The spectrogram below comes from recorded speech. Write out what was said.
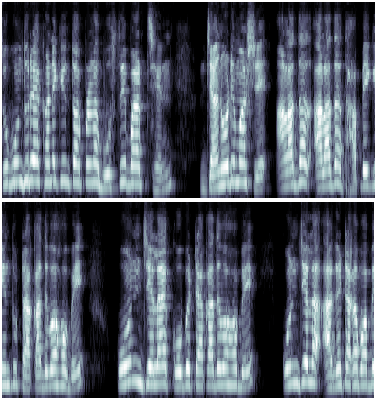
তো বন্ধুরা, এখানে কিন্তু আপনারা বুঝতে পারছেন, জানুয়ারি মাসে আলাদা আলাদা ধাপে কিন্তু টাকা দেওয়া হবে, কোন জেলায় কবে টাকা দেওয়া হবে, কোন জেলা আগে টাকা পাবে,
